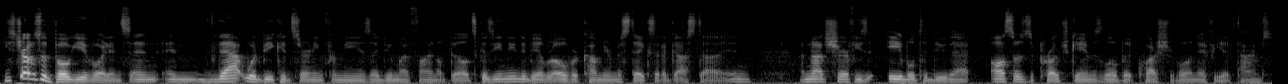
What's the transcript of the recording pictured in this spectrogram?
He struggles with bogey avoidance, and, and that would be concerning for me as I do my final builds because you need to be able to overcome your mistakes at Augusta. And I'm not sure if he's able to do that. Also, his approach game is a little bit questionable and iffy at times.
